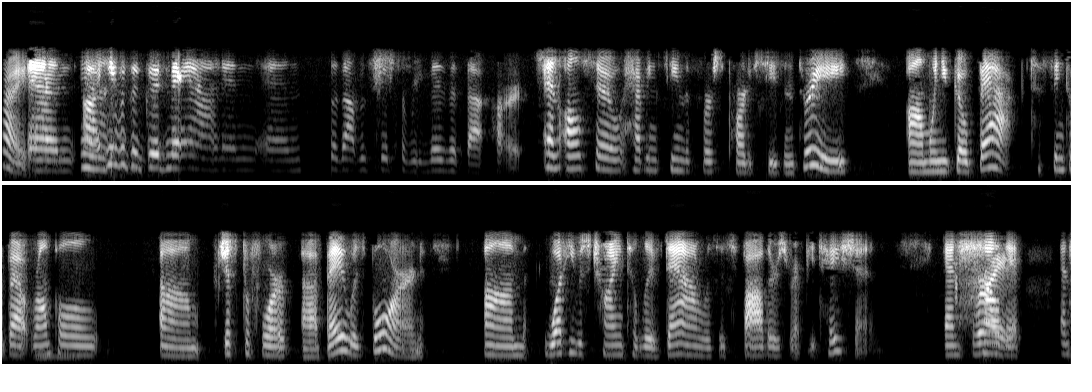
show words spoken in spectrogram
right. and uh, Yeah. he was a good man, and and so that was good to revisit that part. and also having seen the first part of season three, um, when you go back to think about Rumpel um, just before uh, Bae was born, um, what he was trying to live down was his father's reputation, and how Right. that and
